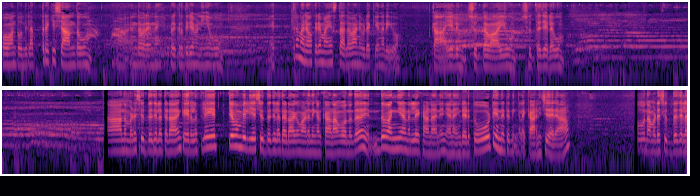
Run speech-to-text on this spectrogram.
പോവാൻ തോന്നില്ല അത്രയ്ക്ക് ശാന്തവും എന്താ പറയുന്നത് പ്രകൃതി രമണീയവും എത്ര മനോഹരമായ സ്ഥലമാണ് ഇവിടെയൊക്കെ എന്നറിയോ കായലും ശുദ്ധവായുവും ശുദ്ധജലവും. ആ നമ്മുടെ ശുദ്ധജല തടാകം കേരളത്തിലെ ഏറ്റവും വലിയ ശുദ്ധജല തടാകമാണ് നിങ്ങൾ കാണാൻ പോകുന്നത്. എന്ത് ഭംഗിയാണല്ലേ കാണാൻ ഞാൻ അതിന്റെ അടുത്തോട്ട് എന്നിട്ട് നിങ്ങളെ കാണിച്ചു തരാം. ഓ നമ്മുടെ ശുദ്ധജല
